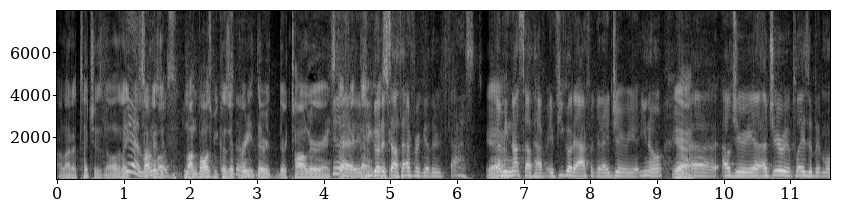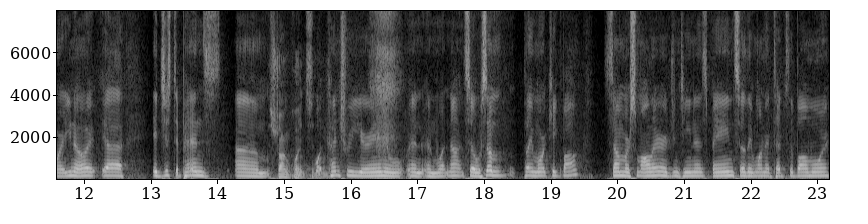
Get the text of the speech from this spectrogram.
a lot of touches. No, like Yeah, so long 'cause- balls. long balls because they're So- pretty. They're they're taller and stuff like if that. If you I'm go to. South Africa, they're fast. Yeah. I mean not South Africa. If you go to Africa, Nigeria, you know, Yeah. uh, Algeria, Algeria plays a bit more. You know, it, uh, it just depends. Um, Strong points. what and- country you're in and, and, and whatnot. So some play more kickball. Some are smaller, Argentina, Spain, so they want to touch the ball more.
